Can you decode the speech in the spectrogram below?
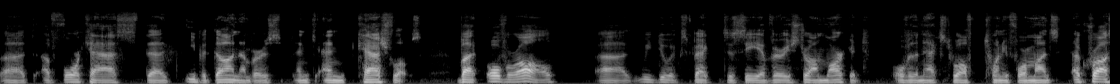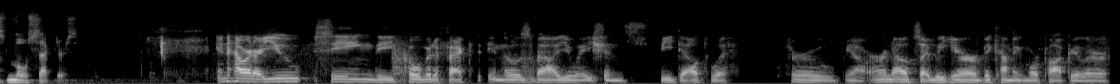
uh, of forecast the EBITDA numbers and and cash flows. But overall, uh, we do expect to see a very strong market over the next 12 to 24 months across most sectors. And Howard, are you seeing the COVID effect in those valuations be dealt with through you know earnouts that we hear are becoming more popular?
